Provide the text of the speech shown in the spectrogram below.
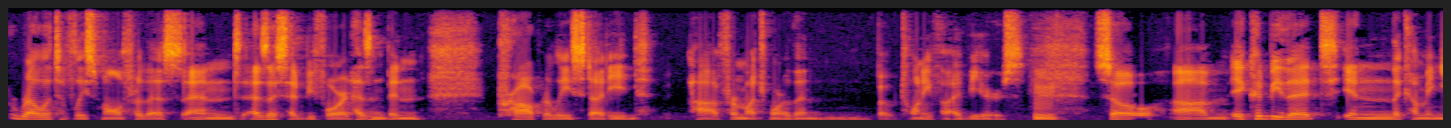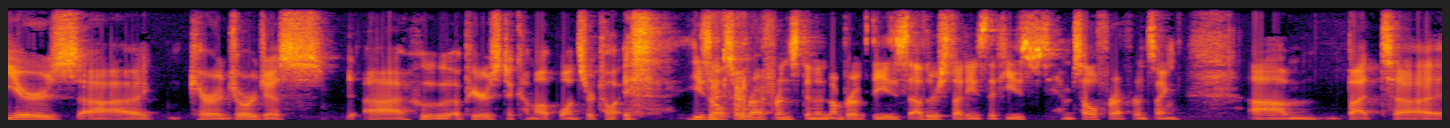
relatively small for this. And as I said before, it hasn't been properly studied uh, for much more than about 25 years. Hmm. So um, it could be that in the coming years, uh, Karageorgis, uh, who appears to come up once or twice, he's also referenced in a number of these other studies that he's himself referencing. Um, but uh,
